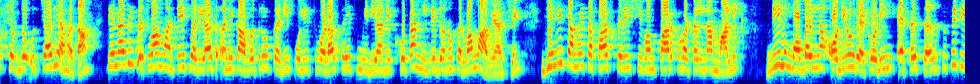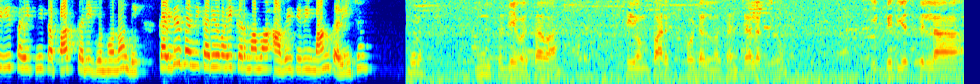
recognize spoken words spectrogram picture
અપશબ્દો ઉચ્ચાર્યા હતા, તેનાથી બચવા માટે ફરિયાદ અને કાવતરો કરી પોલીસ વડા સહિત મીડિયાને ખોટા નિવેદનો કરવામાં આવ્યા છે. જેની સામે તપાસ કરી શિવમ પાર્ક હોટલના માલિક બિલ મોબાઈલના ઓડિયો રેકોર્ડિંગ એફએસએલ સીસીટીવી સહિતની તપાસ કરી ગુનો નોંધી કાયદેસરની કાર્યવાહી કરવામાં આવે તેવી માંગ કરી છે. બોલો. હું સંજય વસાવા શિવમ પાર્ક હોટલનો સંચાલક છું. એક બે દિવસ પહેલાં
